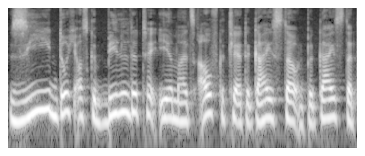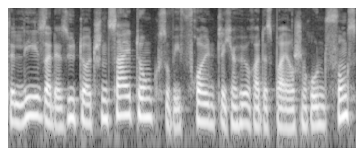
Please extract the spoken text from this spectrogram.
Sie, durchaus gebildete, ehemals aufgeklärte Geister und begeisterte Leser der Süddeutschen Zeitung sowie freundliche Hörer des Bayerischen Rundfunks,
